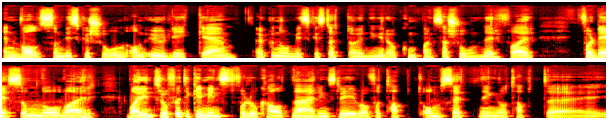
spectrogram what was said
en, voldsom diskusjon om ulike økonomiske støtteordninger og kompensasjoner for, for det som nå var, var, inntruffet, ikke minst for lokalt næringsliv og for tapt omsetning og tapt, eh,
